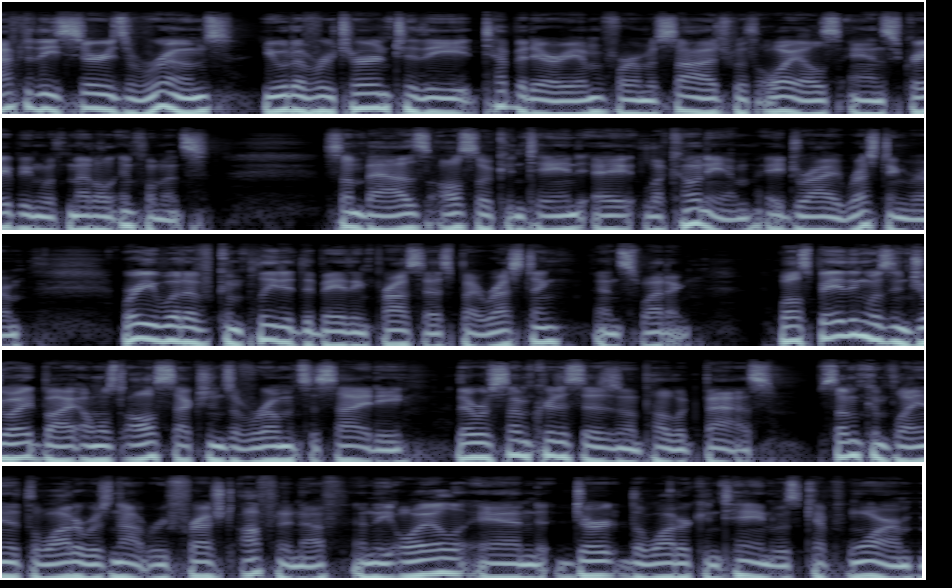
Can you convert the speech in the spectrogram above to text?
After these series of rooms, you would have returned to the tepidarium for a massage with oils and scraping with metal implements. Some baths also contained a laconium, a dry resting room, where you would have completed the bathing process by resting and sweating. Whilst bathing was enjoyed by almost all sections of Roman society, there was some criticism of public baths. Some complained that the water was not refreshed often enough, and the oil and dirt the water contained was kept warm,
